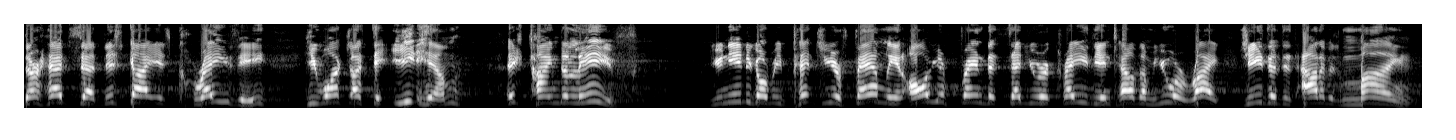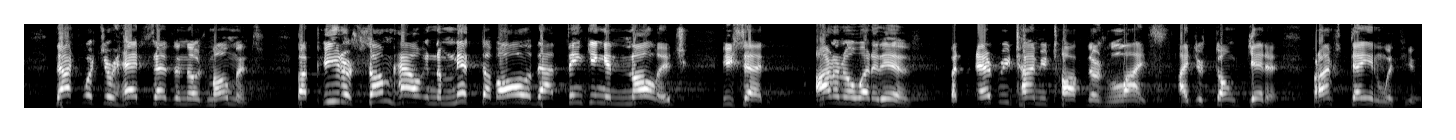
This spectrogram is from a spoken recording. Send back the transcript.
their head said, This guy is crazy. He wants us to eat him. It's time to leave. You need to go repent to your family and all your friends that said you were crazy and tell them you were right. Jesus is out of his mind. That's what your head says in those moments. But Peter, somehow, in the midst of all of that thinking and knowledge, he said, I don't know what it is, but every time you talk, there's life. I just don't get it, but I'm staying with you.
